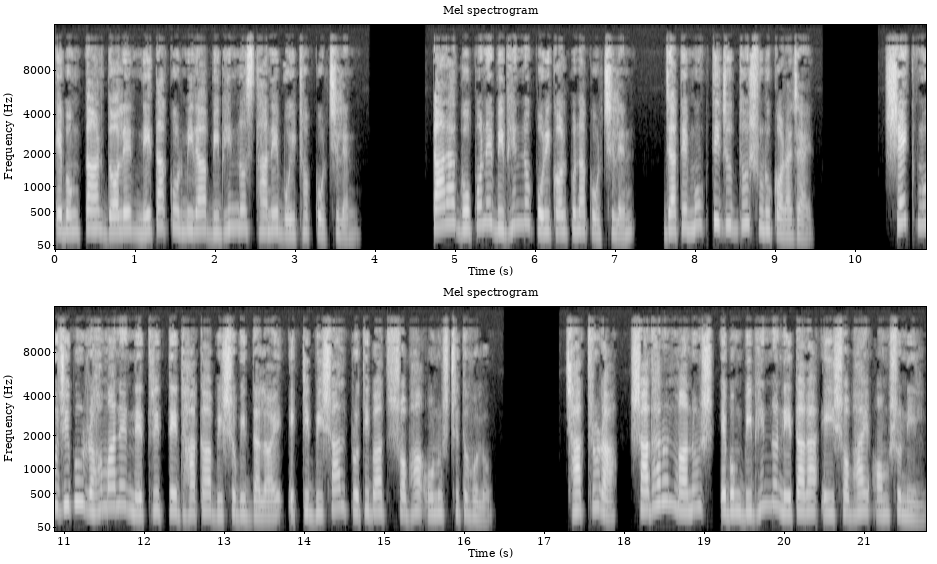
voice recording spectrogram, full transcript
এবং তার দলের নেতাকর্মীরা বিভিন্ন স্থানে বৈঠক করছিলেন। তারা গোপনে বিভিন্ন পরিকল্পনা করছিলেন যাতে মুক্তিযুদ্ধ শুরু করা যায়। শেখ মুজিবুর রহমানের নেতৃত্বে ঢাকা বিশ্ববিদ্যালয়ে একটি বিশাল প্রতিবাদ সভা অনুষ্ঠিত হল। ছাত্ররা, সাধারণ মানুষ এবং বিভিন্ন নেতারা এই সভায় অংশ নিল।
